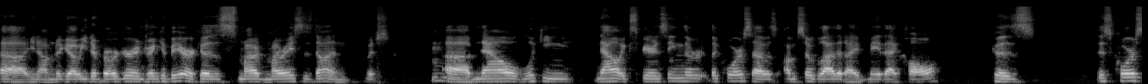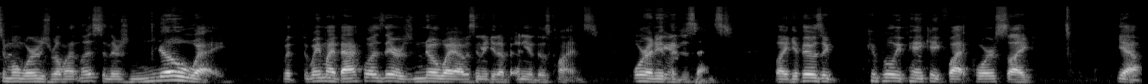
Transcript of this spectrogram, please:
uh, you know, I'm gonna go eat a burger and drink a beer because my my race is done. Which mm-hmm. uh, now looking now experiencing the the course, I was I'm so glad that I made that call because this course in one word is relentless, and there's no way with the way my back was, there's no way I was going to get up any of those climbs or any yeah. of the descents. Like if it was a completely pancake flat course, like yeah,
